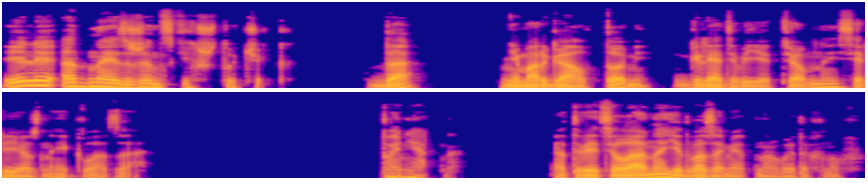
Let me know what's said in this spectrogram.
Или одна из женских штучек? Да, не моргал Томми, глядя в ее темные серьезные глаза. «Понятно», — ответила она, едва заметно выдохнув.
